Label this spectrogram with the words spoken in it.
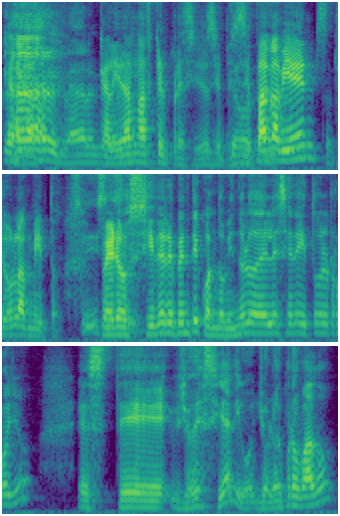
claro, Claro, Calidad más que el precio. Siempre. Si se paga bien, yo lo admito. Sí, Pero sí, de repente, cuando viendo lo del LSD y todo el rollo, este, yo decía, digo, yo lo he probado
